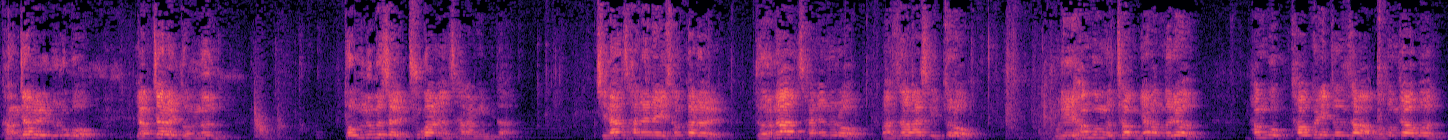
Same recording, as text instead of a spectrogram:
강자를 누르고 약자를 돕는 돕는 것을 추구하는 사람입니다. 지난 4년의 성과를 더 나은 4년으로 완성할 수 있도록 우리 한국노총 연합노련 한국 타워크레인 조종사 노동조합은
